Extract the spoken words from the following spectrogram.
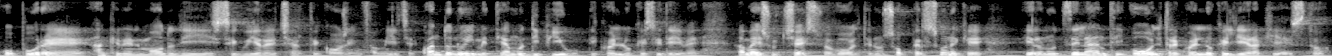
oppure anche nel modo di seguire certe cose in famiglia. Quando noi mettiamo di più di quello che si deve, a me è successo a volte, non so, persone che erano zelanti oltre quello che gli era chiesto.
